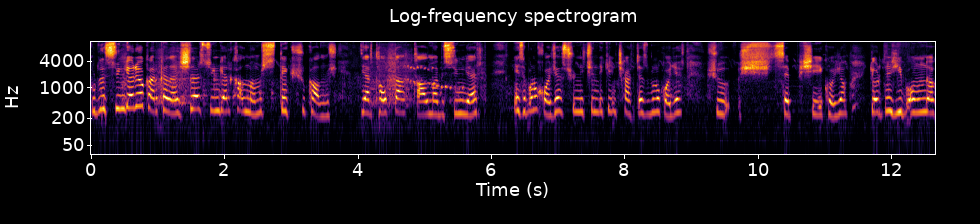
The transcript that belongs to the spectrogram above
Burada sünger yok arkadaşlar. Sünger kalmamış. Tek şu kalmış. Diğer tavuktan kalma bir sünger. Neyse bunu koyacağız. Şunun içindekini çıkartacağız. Bunu koyacağız. Şu sep şeyi koyacağım. Gördüğünüz gibi onun da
